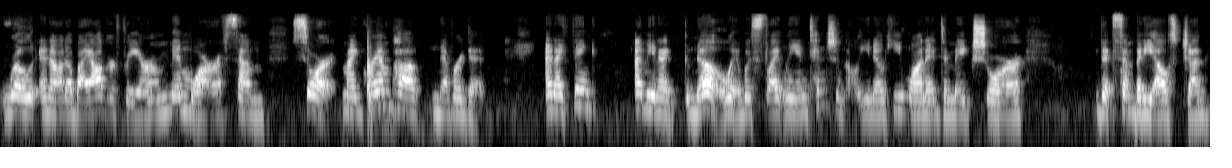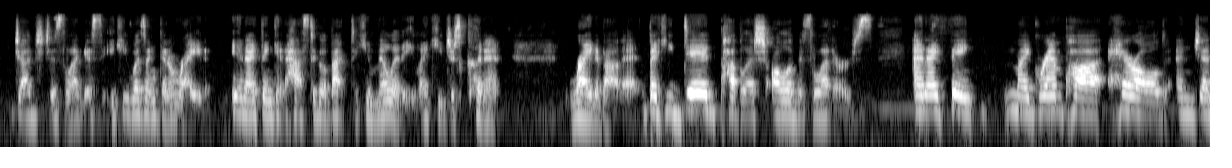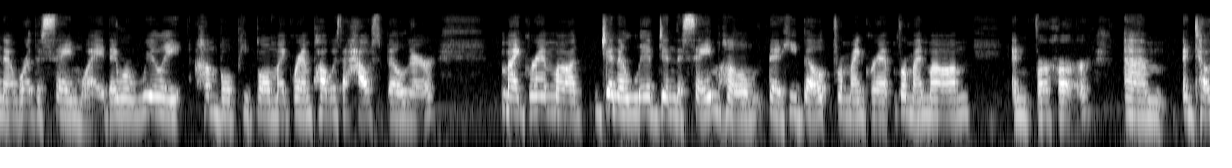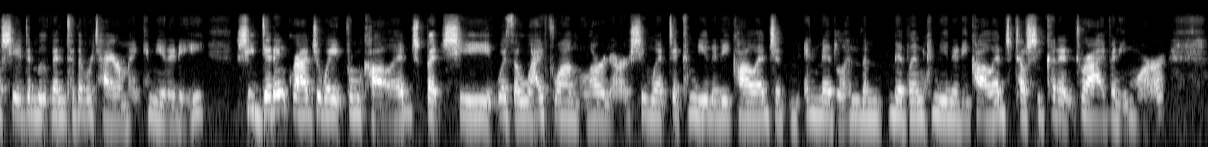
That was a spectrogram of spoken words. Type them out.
wrote an autobiography or a memoir of some sort. My grandpa never did. And I think, I mean, I know it was slightly intentional. You know, he wanted to make sure that somebody else ju- judged his legacy. He wasn't going to write. And I think it has to go back to humility. Like he just couldn't write about it. But he did publish all of his letters. And I think my grandpa Harold and Jenna were the same way. They were really humble people. My grandpa was a house builder. My grandma Jenna lived in the same home that he built for my grand for my mom and for her um, until she had to move into the retirement community. She didn't graduate from college, but she was a lifelong learner. She went to community college in, in Midland, the Midland Community College, till she couldn't drive anymore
